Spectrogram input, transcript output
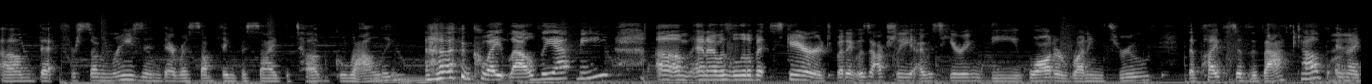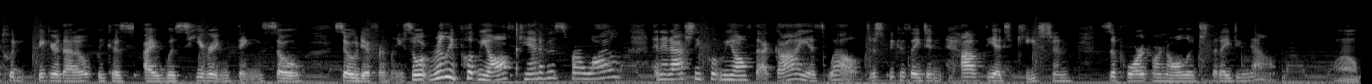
um, that for some reason there was something beside the tub growling mm. quite loudly at me. Um, and I was a little bit scared, but it was actually, I was hearing the water running through the pipes of the bathtub right. and I couldn't figure that out because I was hearing things so, so differently. So it really put me off cannabis for a while. And it actually put me off that guy as well, just because I didn't have the education, support, or knowledge that I do now. Wow.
